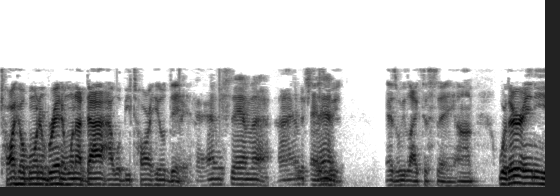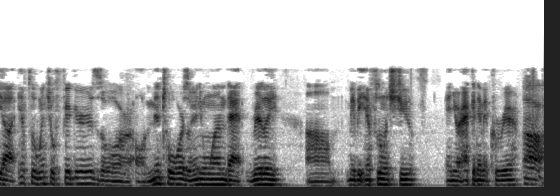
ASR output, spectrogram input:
Tar Heel born and bred, and when I die, I will be Tar Heel dead. I understand that. I understand. As we, as we like to say. Um, were there any uh, influential figures or, or mentors or anyone that really um, maybe influenced you in your academic career? Oh,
